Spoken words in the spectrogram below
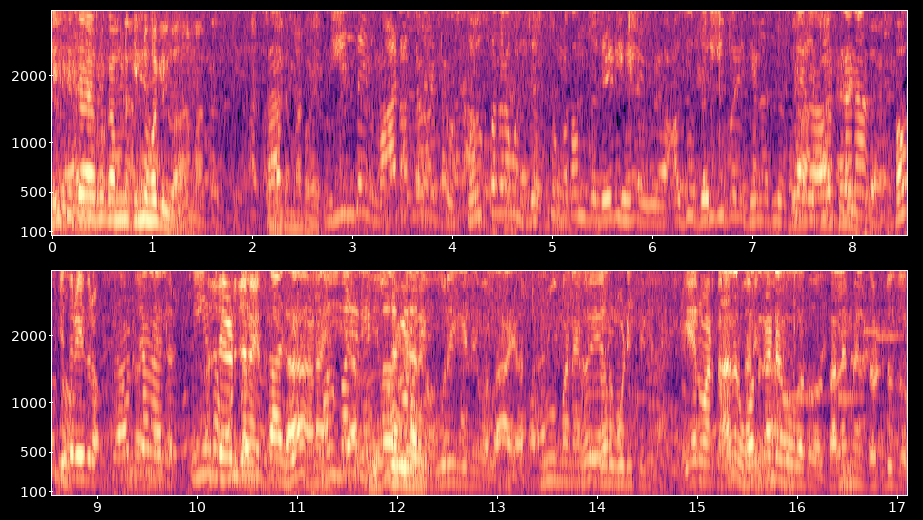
ಡಿ ಸಿ ಸಾಹೇಬ್ರ ಗಮನಕ್ಕೆ ಇನ್ನೂ ಹೋಗಿಲ್ವಾ? ಇಲ್ಲಿಂದ ಇದು ಒಂದು ಜಸ್ಟ್ ಮತ್ತೊಂದು ಲೇಡಿ ಅದು ದರಿಗೆ ಹೌದು. ಊರಿಗೆ ಇದೀವಲ್ಲ? ಅಷ್ಟು ಮನೆ ಹೊಡಿತೀವಿ ಏನ್ ಮಾಡ್ತಾರೆ? ಅಂದ್ರೆ ಹೊದ್ಕೊಂಡೆ ಹೋಗೋದು ತಲೆ ಮೇಲೆ ದೊಡ್ಡದು.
